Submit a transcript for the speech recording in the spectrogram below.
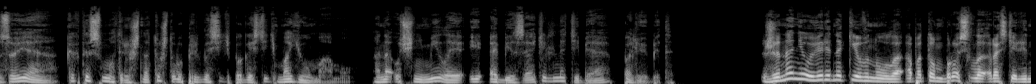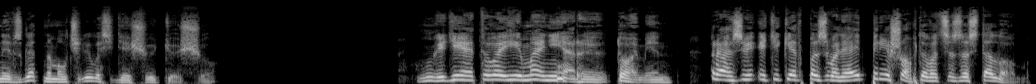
«Зоя, как ты смотришь на то, чтобы пригласить погостить мою маму? Она очень милая и обязательно тебя полюбит». Жена неуверенно кивнула, а потом бросила растерянный взгляд на молчаливо сидящую тещу. «Где твои манеры, Томин? Разве этикет позволяет перешептываться за столом?»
